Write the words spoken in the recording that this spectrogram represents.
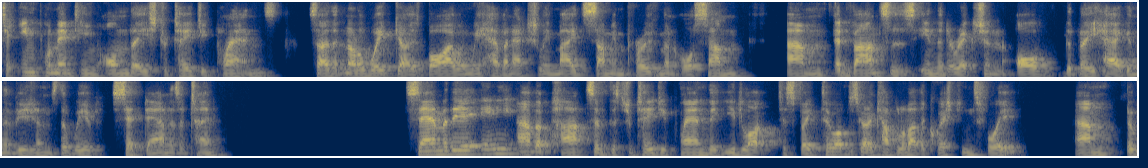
to implementing on these strategic plans so that not a week goes by when we haven't actually made some improvement or some um, advances in the direction of the BHAG and the visions that we've set down as a team. Sam, are there any other parts of the strategic plan that you'd like to speak to? I've just got a couple of other questions for you. Um, but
